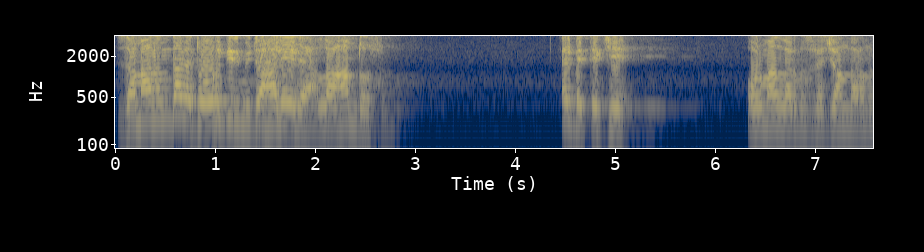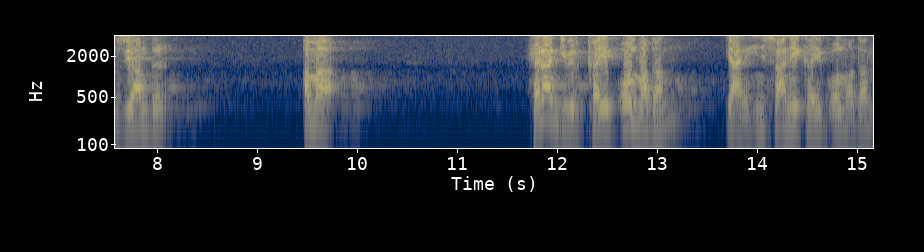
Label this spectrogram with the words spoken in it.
zamanında ve doğru bir müdahaleyle Allah'a hamdolsun. Elbette ki ormanlarımız ve canlarımız yandı. Ama herhangi bir kayıp olmadan yani insani kayıp olmadan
